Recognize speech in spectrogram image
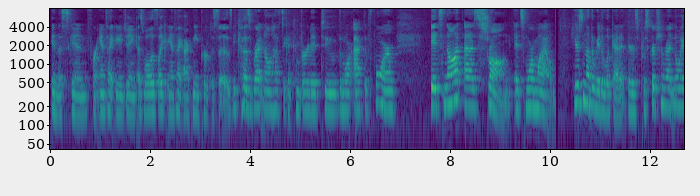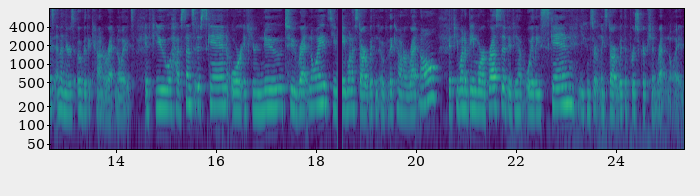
in the skin for anti-aging as well as like anti-acne purposes. Because retinol has to get converted to the more active form, it's not as strong, it's more mild. Here's another way to look at it. There's prescription retinoids and then there's over-the-counter retinoids. If you have sensitive skin or if you're new to retinoids, you may want to start with an over-the-counter retinol. If you want to be more aggressive, if you have oily skin, you can certainly start with a prescription retinoid.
